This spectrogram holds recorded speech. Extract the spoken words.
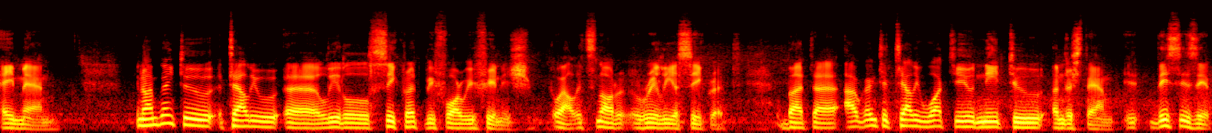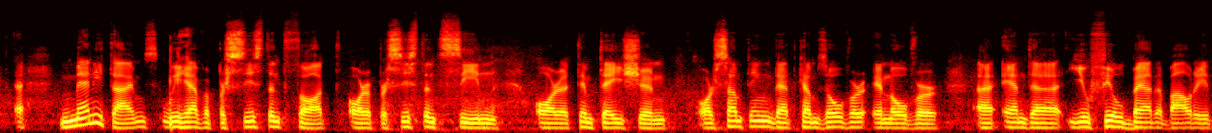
Amen. You know, I'm going to tell you a little secret before we finish. Well, it's not really a secret, but uh, I'm going to tell you what you need to understand. This is it. Uh, many times we have a persistent thought or a persistent sin or a temptation or something that comes over and over, uh, and uh, you feel bad about it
